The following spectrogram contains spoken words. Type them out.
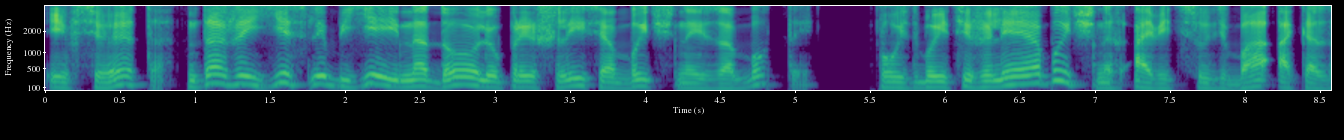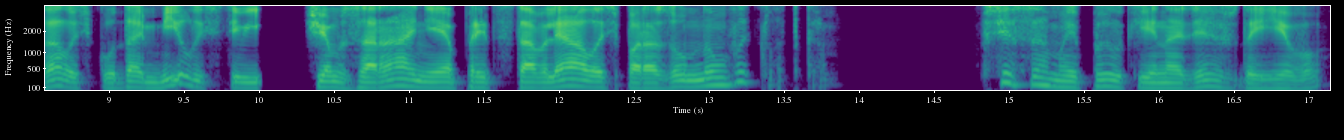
И все это, даже если б ей на долю пришлись обычные заботы, пусть бы и тяжелее обычных, а ведь судьба оказалась куда милостивей, чем заранее представлялось по разумным выкладкам. Все самые пылкие надежды его,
